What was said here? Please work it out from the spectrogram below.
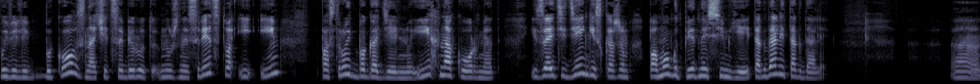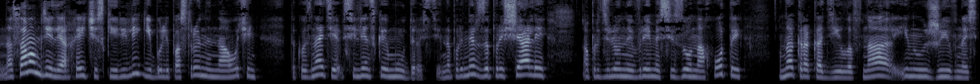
вывели быков, значит, соберут нужные средства и им построят богадельную, и их накормят. И за эти деньги, скажем, помогут бедной семье и так далее, и так далее. Э, на самом деле архаические религии были построены на очень такой, знаете, вселенской мудрости. Например, запрещали определенное время сезон охоты – на крокодилов, на иную живность.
